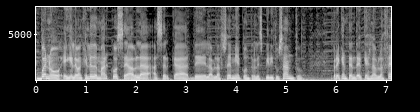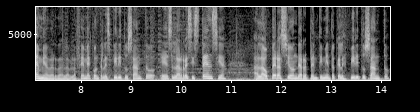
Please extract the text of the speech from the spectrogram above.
Bueno, en el Evangelio de Marcos se habla acerca de la blasfemia contra el Espíritu Santo. Pero hay que entender que es la blasfemia, ¿verdad? La blasfemia contra el Espíritu Santo es la resistencia a la operación de arrepentimiento que el Espíritu Santo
